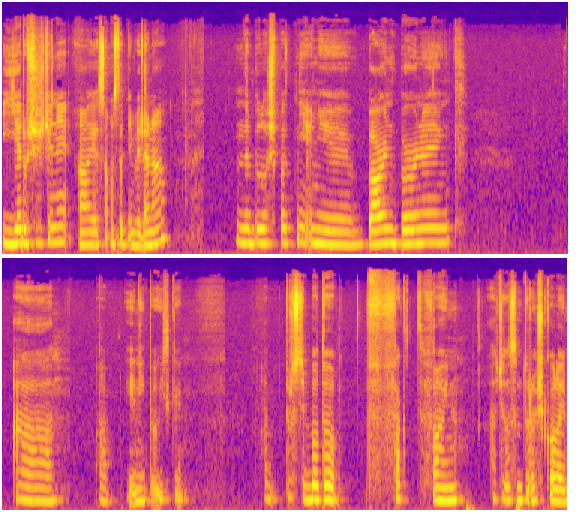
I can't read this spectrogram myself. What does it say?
je do češtiny a je samostatně vydaná. Nebylo špatný ani Barn Burning a, a jiný povídky. A prostě bylo to fakt fajn. A četla jsem to do školy,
